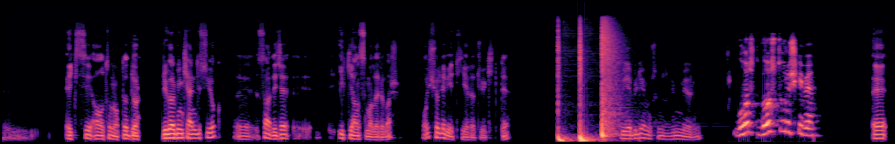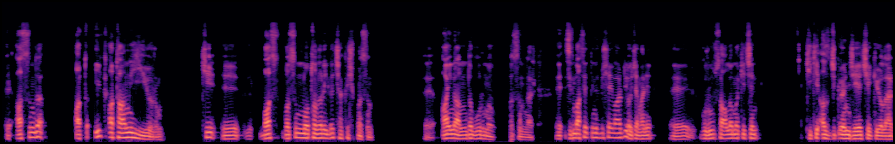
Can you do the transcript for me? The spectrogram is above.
Ee, Eksi 6.4. Reverb'in kendisi yok. Ee, sadece e, ilk yansımaları var. O şöyle bir etki yaratıyor kickte. Duyabiliyor musunuz bilmiyorum. Ghost, ghost vuruş gibi. E, e, aslında at- ilk atağını yiyorum ki e, bas, basın notalarıyla çakışmasın. E, aynı anda vurmasınlar. E, sizin bahsettiğiniz bir şey vardı ya hocam hani e, groove sağlamak için kick'i azıcık önceye çekiyorlar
